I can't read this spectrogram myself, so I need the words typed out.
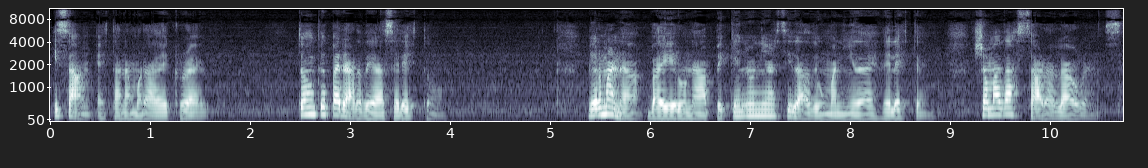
y Sam está enamorada de Craig. Tengo que parar de hacer esto. Mi hermana va a ir a una pequeña universidad de humanidades del este, llamada Sarah Lawrence.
